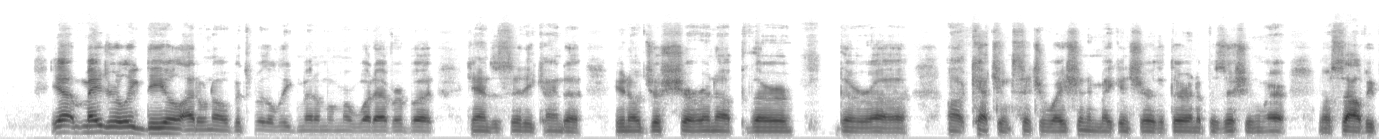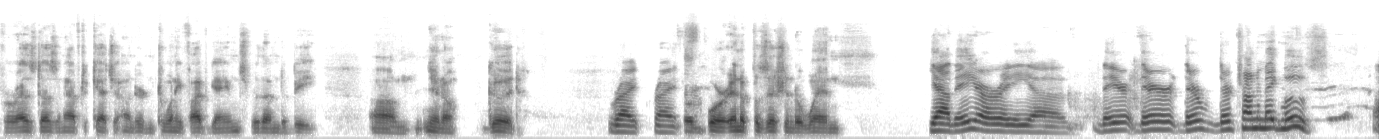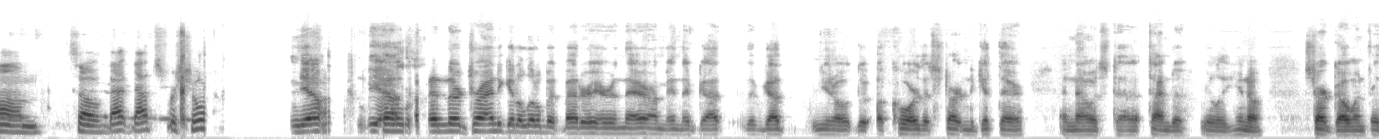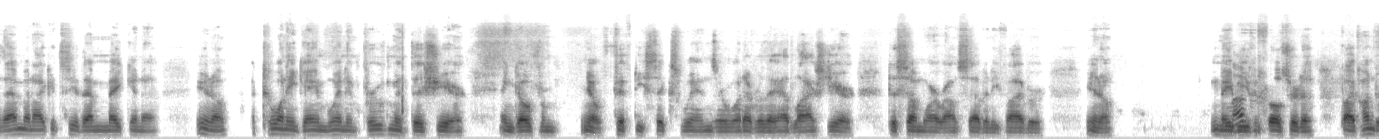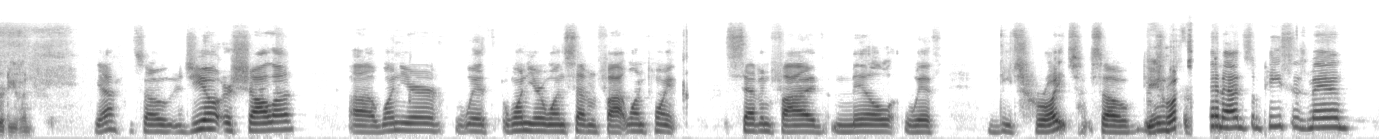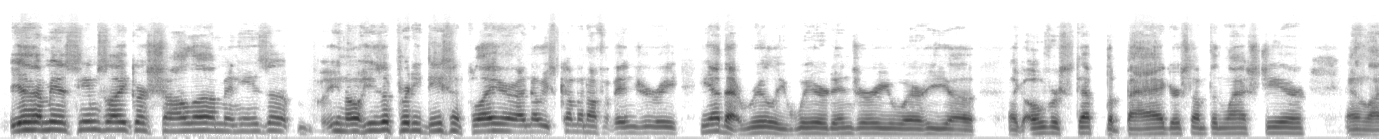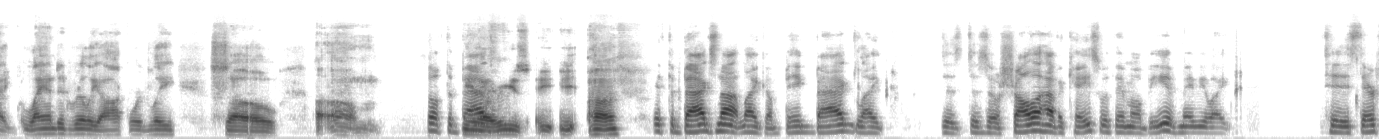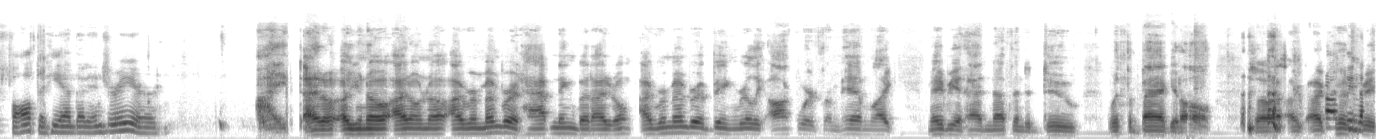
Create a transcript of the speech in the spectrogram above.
yeah, major league deal. I don't know if it's for the league minimum or whatever, but Kansas City kind of, you know, just shoring up their their uh, uh, catching situation and making sure that they're in a position where you know Salvy Perez doesn't have to catch 125 games for them to be, um, you know, good. Right, right. Or, or, in a position to win. Yeah, they are a uh, they're they're they're they're trying to make moves. Um, so that that's for sure. Yeah, uh, yeah, and they're trying to get a little bit better here and there. I mean, they've got they've got you know the, a core that's starting to get there, and now it's t- time to really you know start going for them. And I could see them making a you know a 20 game win improvement this year and go from you know 56 wins or whatever they had last year to somewhere around 75 or you know maybe Love even closer to 500 even. Yeah. So Gio Urshela uh, one year with one year one seven five one point seven five mil with Detroit. So Detroit can add some pieces, man. Yeah, I mean, it seems like Urshela. I mean, he's a you know he's a pretty decent player. I know he's coming off of injury. He had that really weird injury where he uh like overstepped the bag or something last year and like landed really awkwardly. So um so if the bag, you know, huh? If the bag's not like a big bag, like does does Urshela have a case with MLB of maybe like it's their fault that he had that injury or? I I don't uh, you know I don't know I remember it happening but I don't I remember it being really awkward from him like maybe it had nothing to do with the bag at all so I, I could be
